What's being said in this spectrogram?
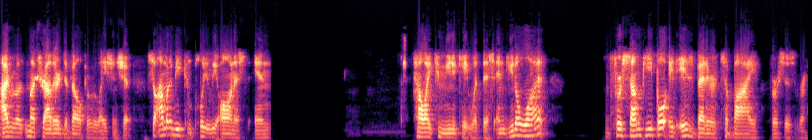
I'd much rather develop a relationship. So I'm going to be completely honest in how I communicate with this. And you know what? For some people, it is better to buy versus rent.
